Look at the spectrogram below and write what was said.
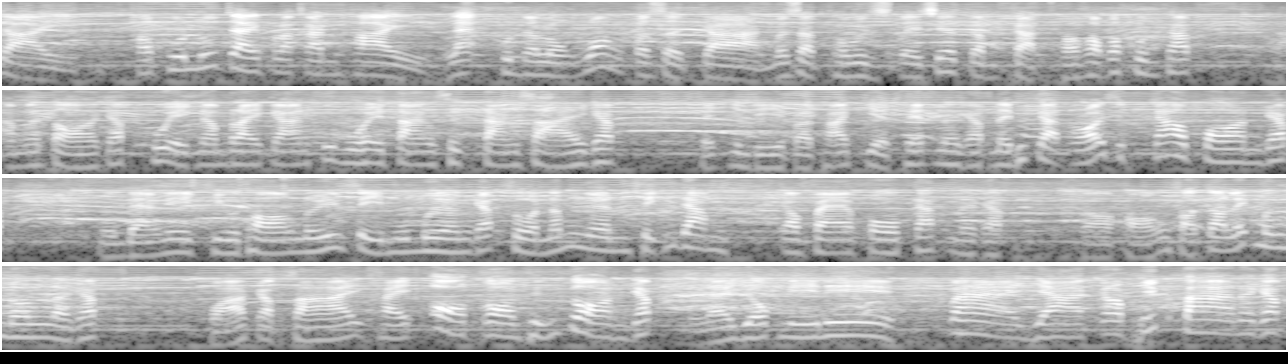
ใจ ขอบคุณรู้ใจประกันภัย และคุณนรงค์ว่องประเสริฐการบริษัททวินสเปเชียลจำกัด ขอขอบพระคุณครับตามกันต่อครับคู่เอกนำรายการคู่มวยต่างศึกต่างสายครับเพชรยินดีประทะเกียรติเพชรนะครับในพิกัด 119 ปอนด์ครับมุมแดงนี่คิวทองนุ้ยสี่มุมเมืองครับส่วนน้ำเงินสิงห์ดำกาแฟโฟกัสนะครับก็ของสจเล็กเมืองนนท์แหละครับ ขวากับซ้ายใครออกก่อนถึงก่อนครับ และยกนี้นี่แม่อย่ากระพริบตานะครับ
